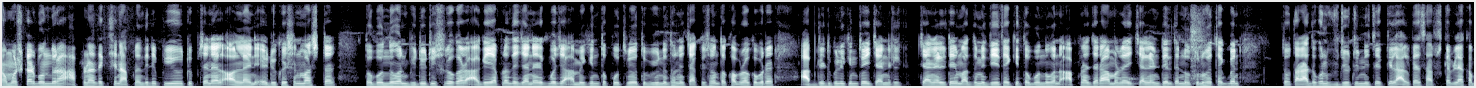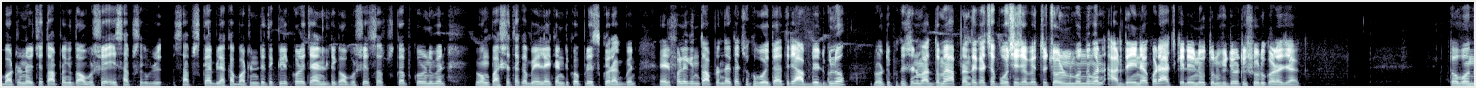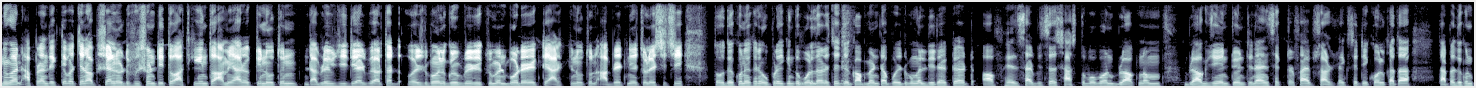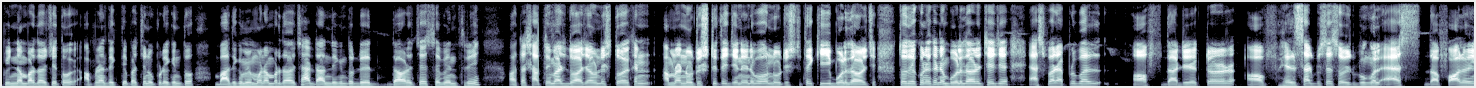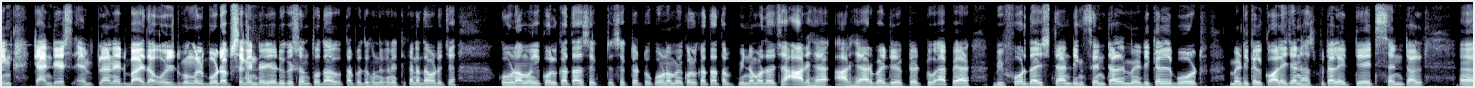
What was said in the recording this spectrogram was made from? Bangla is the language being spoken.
নমস্কার বন্ধুরা, আপনারা দেখছেন আপনাদেরই প্রিয় YouTube channel online education master. তো বন্ধুগণ, ভিডিওটি শুরু করার আগেই আপনাদের জানিয়ে রাখব যে আমি কিন্তু প্রতিনিয়ত বিভিন্ন ধরনের চাকরি সংক্রান্ত খবরাখবরের আপডেটগুলি কিন্তু এই চ্যানেল, চ্যানেলটির মাধ্যমে দিয়ে থাকি। তো বন্ধুগণ, আপনারা যারা আমার এই চ্যানেলটিতে নতুন হয়ে থাকবেন, তো তারা দেখুন ভিডিওটির নিচে একটি লাল কালার সাবস্ক্রাইব লেখা বাটন রয়েছে। তো আপনারা কিন্তু অবশ্যই এই সাবস্ক্রাইব সাবস্ক্রাইব লেখা বাটনটিতে ক্লিক করে চ্যানেলটিকে অবশ্যই সাবস্ক্রাইব করে নেবেন এবং পাশে থাকা বেল আইকনটিকেও প্রেস করে রাখবেন। এর ফলে কিন্তু আপনাদের কাছে খুবই তাড়াতাড়ি আপডেটগুলো নোটিফিকেশনের মাধ্যমে আপনাদের কাছে পৌঁছে যাবে। তো চলুন বন্ধুগণ, আর দেরি না করে আজকের এই নতুন ভিডিওটি শুরু করা যাক। তো বন্ধুগণ, আপনারা দেখতে পাচ্ছেন অফিসিয়াল নোটিফিকেশনটি তো আজকে কিন্তু আমি আরও একটি নতুন ডাব্লিউজিডিআরবি অর্থাৎ West Bengal group D recruitment বোর্ডের একটি আরেকটি নতুন আপডেট নিয়ে চলে এসেছি। তো দেখুন, এখানে উপরেই কিন্তু বলে দেওয়া রয়েছে যে government of West Bengal directorate of health services Swasthya Bhavan block নম block GN twenty nine sector five Saltlake city Kolkata তারপরে দেখুন পিন নাম্বার দেওয়া হয়েছে তো আপনারা দেখতে পাচ্ছেন উপরে কিন্তু বাঁদিকে মেমো নাম্বার দেওয়া হয়েছে আর ডান দিকে কিন্তু ডেট দেওয়া রয়েছে সেভেন থ্রি অর্থাৎ সাতই মার্চ দু হাজার উনিশ, তো এখানে আমরা নোটিশটিতে জেনে নেব নোটিশটিতে কী বলে দেওয়া হয়েছে। তো দেখুন, এখানে বলে দেওয়া হয়েছে যে as per approval of the director of health services West Bengal as the following candidates empanelled by the West Bengal board of secondary education তো তারপর দেখুন, এখানে ঠিকানা দেওয়া হয়েছে করুণাময়ী কলকাতা সেক্টর টু করুণাময়ী কলকাতা তারপর পিন নাম্বার দেওয়া হচ্ছে are here are hereby directed to appear before the standing central medical board medical college and hospital eighty eight central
